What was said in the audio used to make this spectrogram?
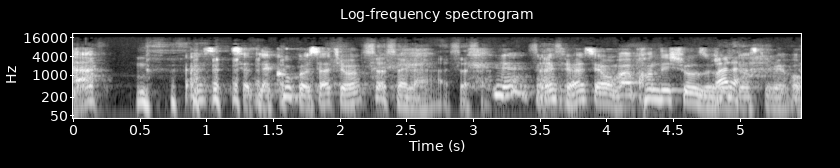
Ah, ah ça te la coupe, ça, tu vois Ça, ça, là, ça, ça. on va apprendre des choses dans ce numéro.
